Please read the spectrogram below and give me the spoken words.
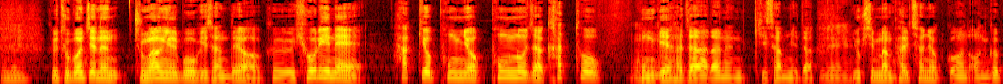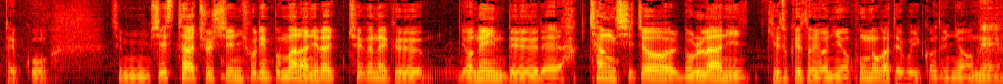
네. 그리고 두 번째는 중앙일보 기사인데요. 그 효린의 학교 폭력 폭로자 카톡 공개하자라는 기사입니다. 네. 60만 8천여 건 언급됐고 지금 시스타 출신 효린뿐만 아니라 최근에 그 연예인들의 학창 시절 논란이 계속해서 연이어 폭로가 되고 있거든요. 네.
